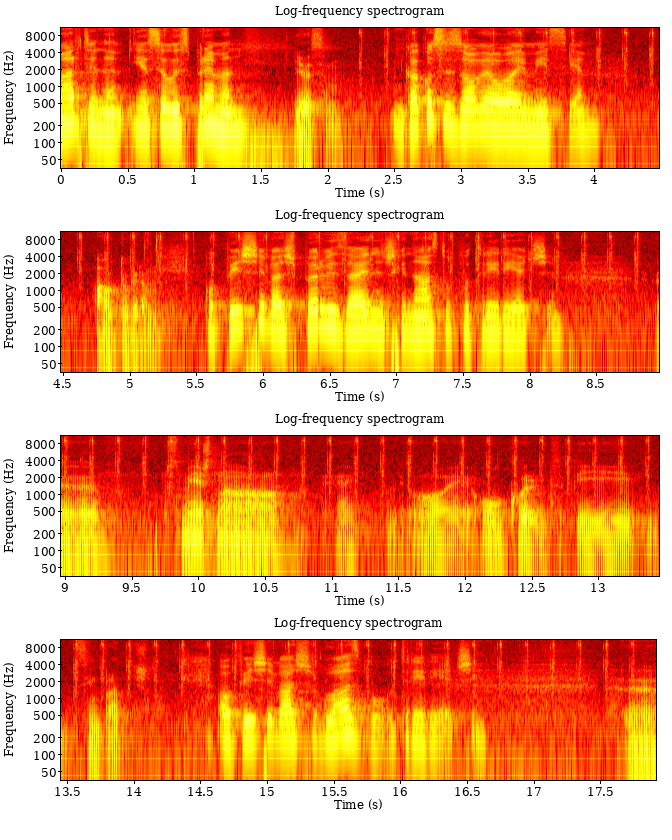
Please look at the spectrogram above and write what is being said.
Martine, jesi li spreman? Jesam. Kako se zove ova emisija? Autogram. Opiši vaš prvi zajednički nastup u tri riječi. E, smiješno, e, ovaj, awkward i simpatično. Opiši vašu glazbu u tri riječi. E,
